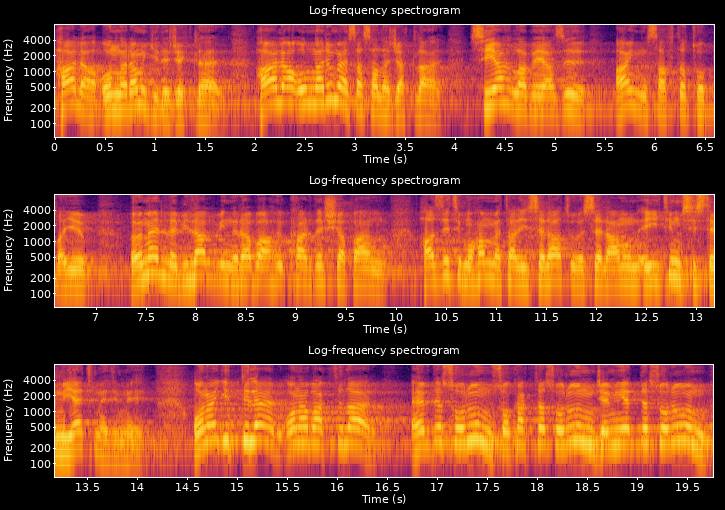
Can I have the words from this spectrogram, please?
Hala onlara mı gidecekler? Hala onları mı esas alacaklar? Siyahla beyazı aynı safta toplayıp Ömer'le Bilal bin Rebah'ı kardeş yapan Hz. Muhammed Aleyhisselatu Vesselam'ın eğitim sistemi yetmedi mi? Ona gittiler, ona baktılar. Evde sorun, sokakta sorun, cemiyette sorun,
